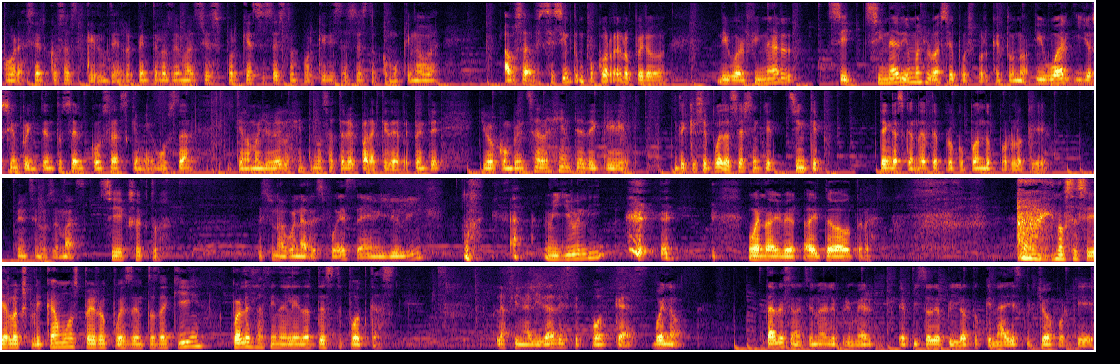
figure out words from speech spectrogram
por hacer cosas que de repente los demás dices, ¿por qué haces esto? ¿Por qué dices esto? Como que no va. Ah, o sea, se siente un poco raro, pero digo, al final, si, si nadie más lo hace, pues porque tú no. Igual, y yo siempre intento hacer cosas que me gustan y que la mayoría de la gente no se atreve para que de repente yo convenza a la gente de que, de que se puede hacer sin que, sin que tengas que andarte preocupando por lo que piensen los demás. Sí, exacto. Es una buena respuesta, ¿eh, mi Yuli? mi Yuli. bueno, ahí ver, ahí te va otra no sé si ya lo explicamos, pero pues dentro de aquí, ¿cuál es la finalidad de este podcast? La finalidad de este podcast, bueno, tal vez se mencionó en el primer episodio piloto que nadie escuchó porque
